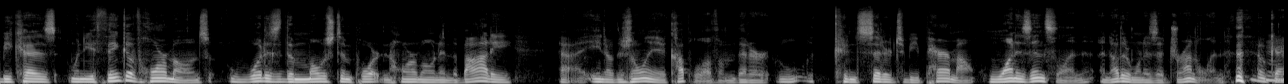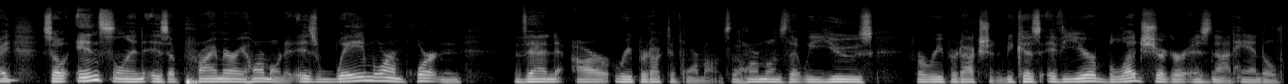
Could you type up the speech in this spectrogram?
Because when you think of hormones, what is the most important hormone in the body? Uh, you know, there's only a couple of them that are l- considered to be paramount. One is insulin, another one is adrenaline. okay. So, insulin is a primary hormone. It is way more important than our reproductive hormones, the hormones that we use for reproduction. Because if your blood sugar is not handled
